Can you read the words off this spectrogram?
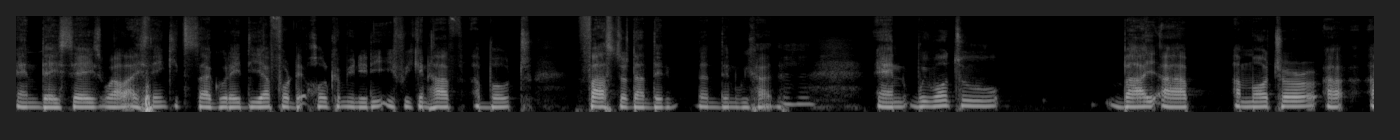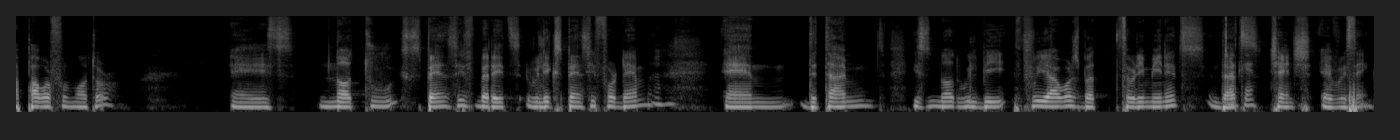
And they says, well, I think it's a good idea for the whole community if we can have a boat faster than they, than, than we had Mhm. and we want to buy a, a motor a, a powerful motor it's not too expensive but it's really expensive for them Mhm. and the time is not will be three hours but 30 minutes that's Okay. change everything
